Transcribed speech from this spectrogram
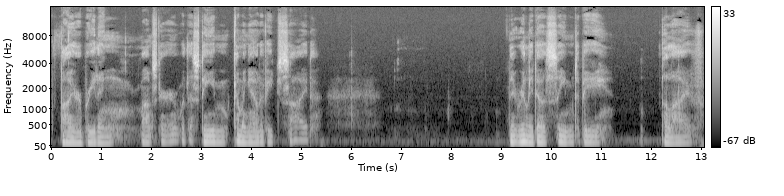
fire breathing monster with the steam coming out of each side. It really does seem to be alive.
